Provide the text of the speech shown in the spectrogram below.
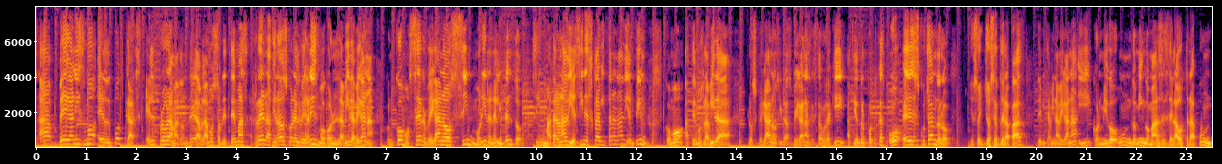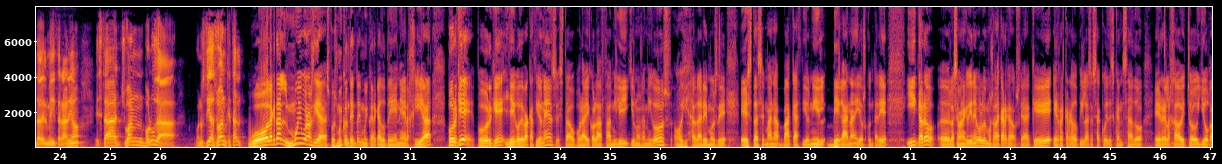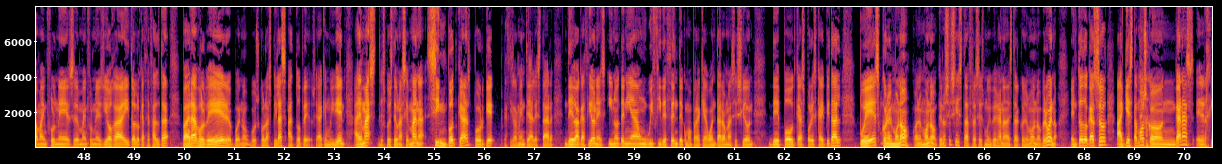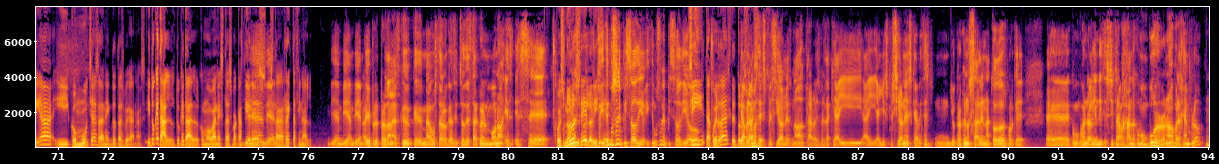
A Veganismo, el podcast, el programa donde hablamos sobre temas relacionados con el veganismo, con la vida vegana, con cómo ser vegano sin morir en el intento, sin matar a nadie, sin esclavizar a nadie, en fin, cómo hacemos la vida los veganos y las veganas que estamos aquí haciendo el podcast o escuchándolo. Yo soy Joseph de la Paz, de Vitamina Vegana, y conmigo un domingo más desde la otra punta del Mediterráneo está Juan Boluda. Buenos días, Joan, ¿qué tal? Hola, ¿qué tal? Muy buenos días. Pues muy contento y muy cargado de energía. ¿Por qué? Porque llego de vacaciones, he estado por ahí con la family y unos amigos. Hoy hablaremos de esta semana vacacionil vegana, ya os contaré. Y claro, eh, la semana que viene volvemos a la carga, o sea que he recargado pilas a saco, he descansado, he relajado, he hecho yoga, mindfulness, eh, mindfulness yoga y todo lo que hace falta para volver, bueno, pues con las pilas a tope, o sea que muy bien. Además, después de una semana sin podcast, porque precisamente al estar de vacaciones y no tenía un wifi decente como para que aguantara una sesión de podcast por Skype y tal, pues con el mono, con el mono, que no sé si esta frase es muy vegana de estar con el mono, pero bueno, en todo caso, aquí estamos con ganas, energía y con muchas anécdotas veganas. ¿Y tú qué tal? ¿Tú qué tal? ¿Cómo van estas vacaciones, esta recta final? Bien, bien, bien. Oye, pero perdona, es que, me ha gustado lo que has dicho de estar con el mono. Es, eh, pues no lo sé, el origen. Hicimos un episodio, hicimos un episodio. Sí, ¿te acuerdas de Que hablamos de expresiones, ¿no? Claro, es verdad que hay, hay, hay, expresiones que a veces mm, yo creo que nos salen a todos porque, eh, como cuando alguien dice estoy trabajando como un burro, ¿no? Por ejemplo.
